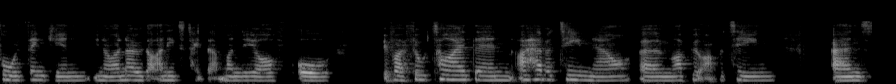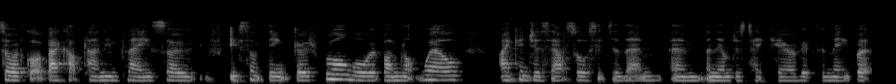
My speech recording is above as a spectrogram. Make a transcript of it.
forward thinking. You know, I know that I need to take that Monday off, or if I feel tired, then I have a team now. Um, I've built up a team and so I've got a backup plan in place. So if, if something goes wrong or if I'm not well, I can just outsource it to them um, and they'll just take care of it for me. But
